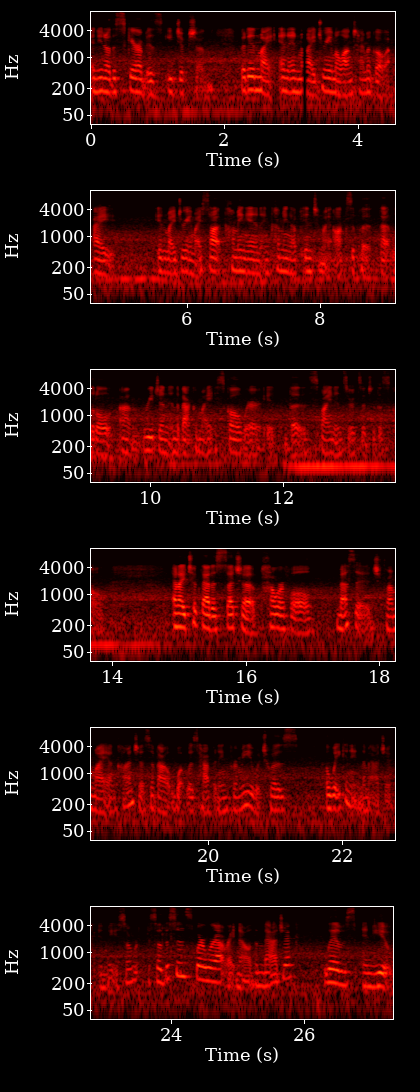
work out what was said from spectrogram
and you know the scarab is Egyptian, but in my and in my dream a long time ago, I in my dream I saw it coming in and coming up into my occiput, that little um, region in the back of my skull where it, the spine inserts into the skull, and I took that as such a powerful message from my unconscious about what was happening for me, which was awakening the magic in me. So, so this is where we're at right now. The magic lives in you.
